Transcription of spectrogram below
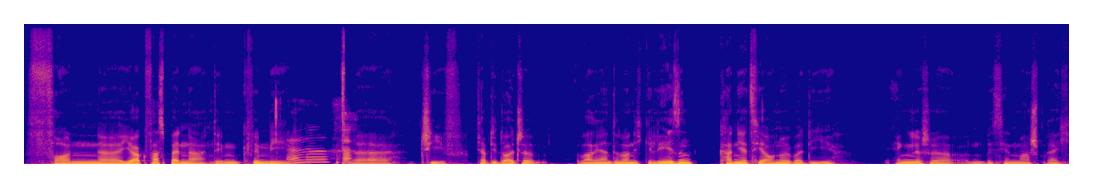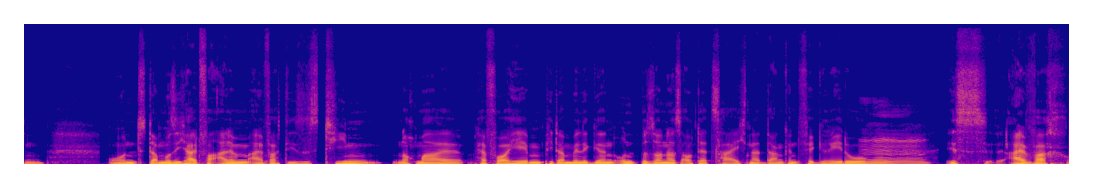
von äh, Jörg Fassbender, dem Quimby-Chief. Äh, ich habe die deutsche Variante noch nicht gelesen, kann jetzt hier auch nur über die englische ein bisschen mal sprechen. Und da muss ich halt vor allem einfach dieses Team nochmal hervorheben. Peter Milligan und besonders auch der Zeichner Duncan Fegredo mhm. ist einfach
